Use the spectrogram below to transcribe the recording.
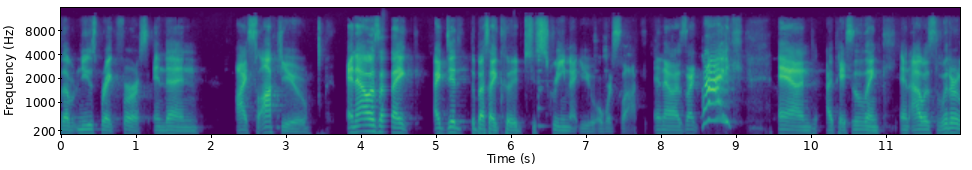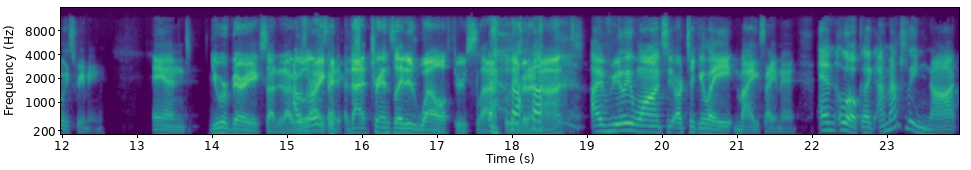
the news break first, and then I slacked you, and I was like, I did the best I could to scream at you over Slack, and I was like, Mike, and I pasted the link, and I was literally screaming, and You were very excited. I, I was will. very I could, excited. that translated well through Slack. Believe it or not. I really want to articulate my excitement. And look, like I'm actually not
